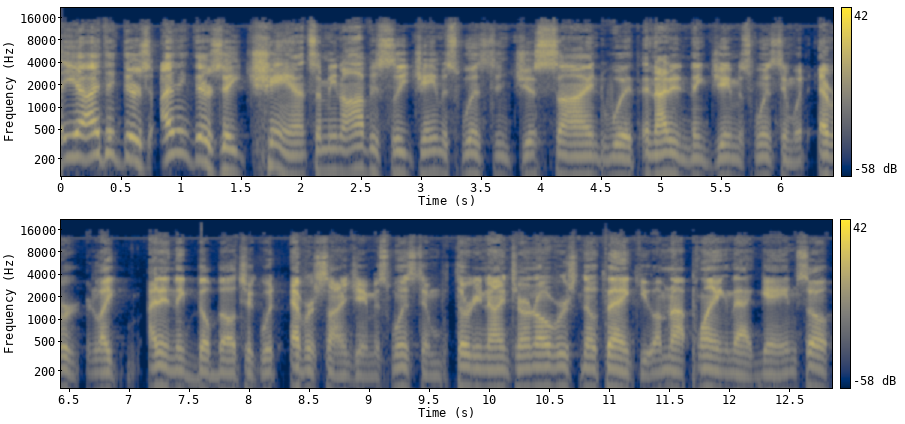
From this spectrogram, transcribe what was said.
yeah, I think there's I think there's a chance. I mean, obviously Jameis Winston just signed with and I didn't think Jameis Winston would ever like I didn't think Bill Belichick would ever sign Jameis Winston. 39 turnovers, no thank you. I'm not playing that game. So,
